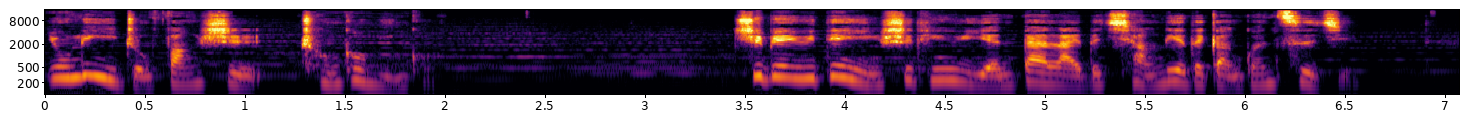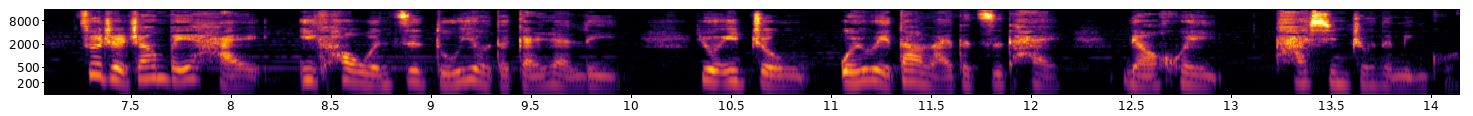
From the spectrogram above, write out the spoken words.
用另一种方式重构民国。区别于电影视听语言带来的强烈的感官刺激，作者张北海依靠文字独有的感染力，用一种娓娓道来的姿态描绘他心中的民国。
